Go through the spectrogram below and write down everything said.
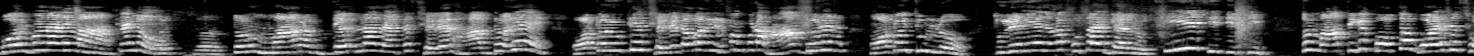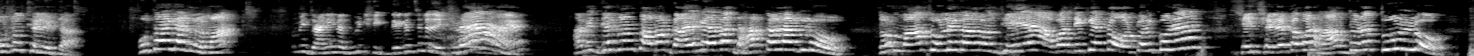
বলব না রে মা। কেন? তোর মা দেখলাম একটা ছেলের হাত ধরে অটোয় উঠে ছেলেটা আবার এরকম করে হাত ধরে অটোয় তুললো। তুলে নিয়ে যেন কোথায় গেল? ছি ছি ছি ছি। তোর মা থেকে কত বয়সে ছোট ছেলেটা? কোথায় গেল রে মা? আমি জানি না তুমি ঠিক দেখেছিলে জেঠিমা হ্যাঁ। আমি দেখলাম তো আমার গায়ে গায়ে আবার ধাক্কা লাগল। তোর মা চলে গেল যে আবার দেখি একটা অটোয় করে সেই ছেলেটা আবার হাত ধরে তুললো।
